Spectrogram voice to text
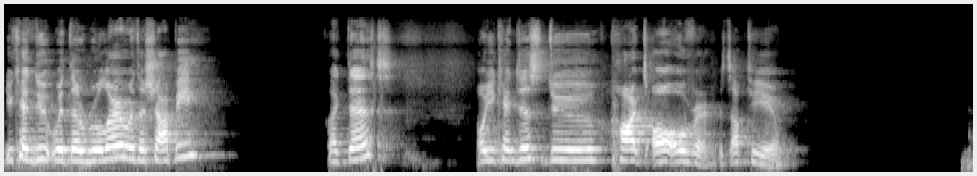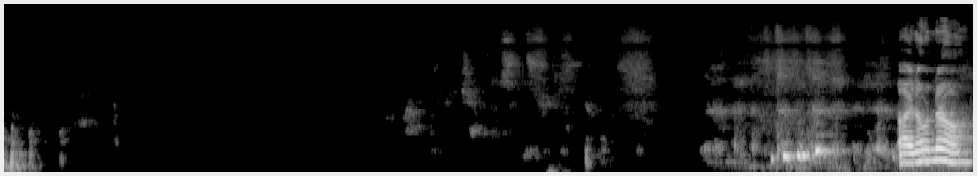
You can do it with a ruler with a sharpie, like this, or you can just do hearts all over. It's up to you. I don't know.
